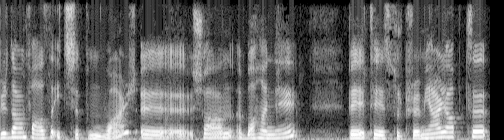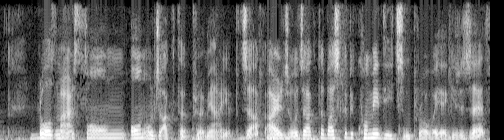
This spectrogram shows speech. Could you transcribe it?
birden fazla iç yapımı var. Ee, şu an Bahane ve Teessür premier yaptı. Rosemary son 10 Ocak'ta premier yapacak. Ayrıca Ocak'ta başka bir komedi için provaya gireceğiz.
